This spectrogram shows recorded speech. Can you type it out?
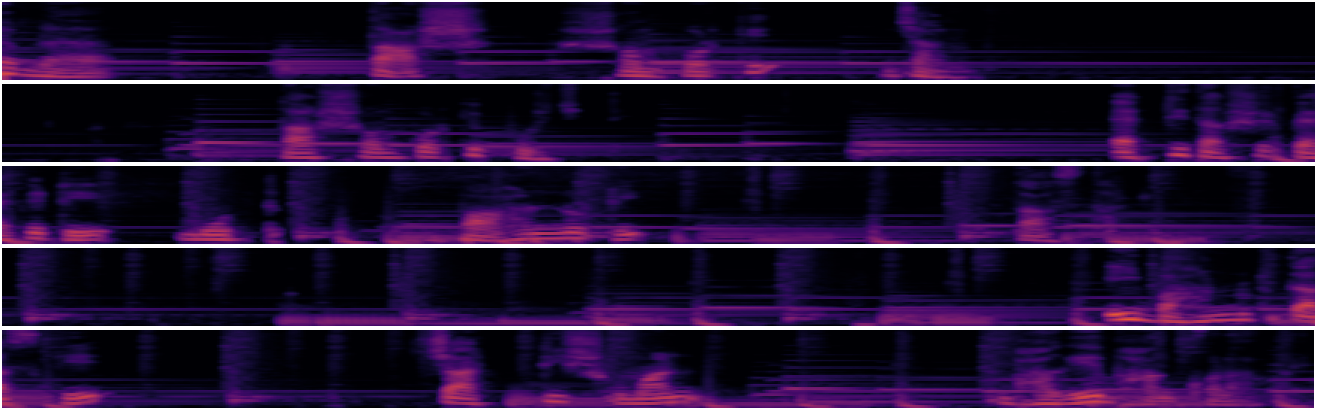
আমরা তাস সম্পর্কে জানব। তাস সম্পর্কে পরিচিতি। একটি তাসের প্যাকেটে মোট বাহান্নটি তাস থাকে। এই বাহান্নটি তাসকে চারটি সমান ভাগে ভাগ করা হয়।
